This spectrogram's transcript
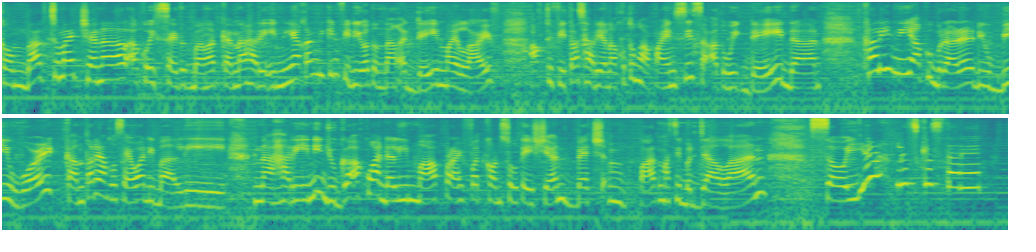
welcome back to my channel. Aku excited banget karena hari ini akan bikin video tentang a day in my life. Aktivitas harian aku tuh ngapain sih saat weekday dan kali ini aku berada di WeWork, kantor yang aku sewa di Bali. Nah, hari ini juga aku ada 5 private consultation, batch 4 masih berjalan. So, yeah, let's get started.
